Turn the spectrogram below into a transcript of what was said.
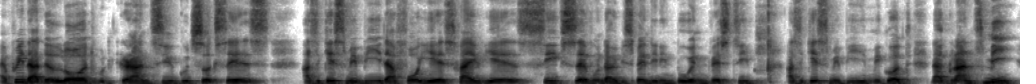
I pray that the Lord would grant you good success as the case may be, that four years, five years, six, seven that will be spending in Bowen University, as the case may be, may God that grant me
